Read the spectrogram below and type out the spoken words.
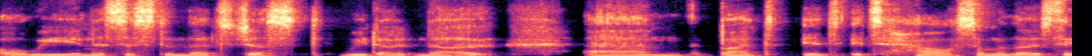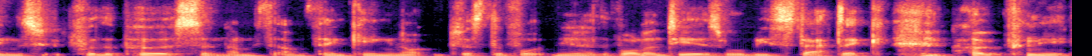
are we in a system that's just we don't know? Um, but it's it's how some of those things for the person. I'm I'm thinking not just the you know the volunteers will be static, hopefully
